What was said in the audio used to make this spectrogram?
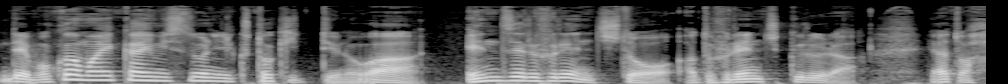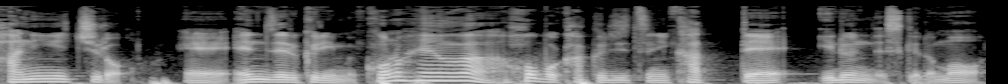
で、僕は毎回ミスドに行く時っていうのは、エンゼルフレンチと、あとフレンチクルーラー、あとハニーチュロ、えー、エンゼルクリーム。この辺はほぼ確実に買っているんですけども、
